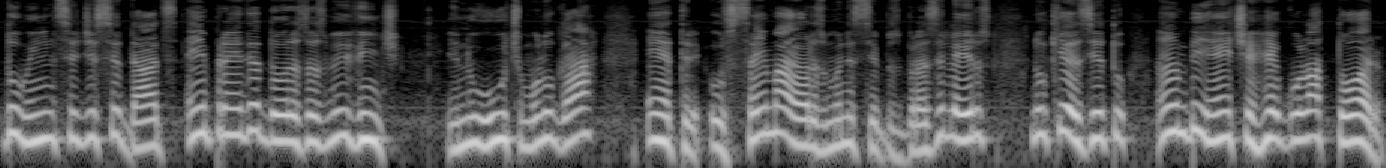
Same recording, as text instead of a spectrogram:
do Índice de Cidades Empreendedoras 2020 e no último lugar entre os 100 maiores municípios brasileiros no quesito ambiente regulatório.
